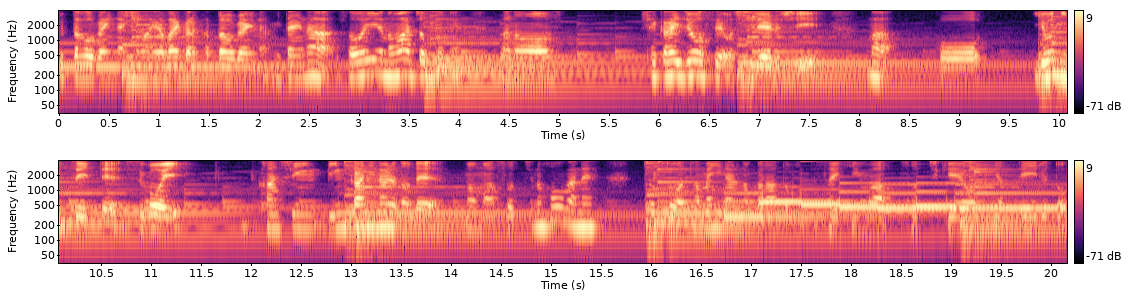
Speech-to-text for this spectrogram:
売った方がいいな今やばいから買った方がいいなみたいなそういうのはちょっとねあの世界情勢を知れるしまあこう世についてすごい関心敏感になるのでまあまあそっちの方がねちょっとはためになるのかなと思って最近はそっち系をやっていると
